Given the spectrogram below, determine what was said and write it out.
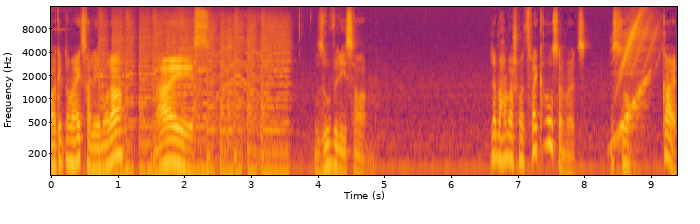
Oh, gibt nochmal extra Leben, oder? Nice. So will ich's haben. Dann machen wir schon mal zwei Chaos Emeralds. Ist doch geil.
